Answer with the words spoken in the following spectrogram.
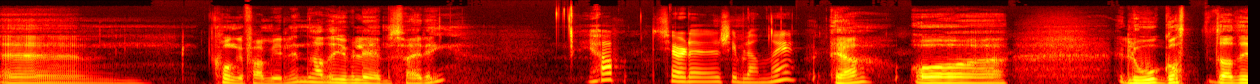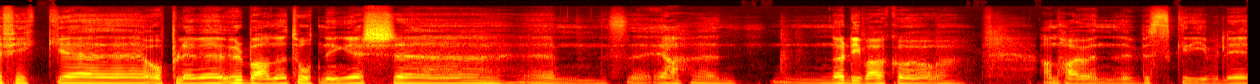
Uh, kongefamilien hadde jubileumsfeiring. Ja, kjørte skiblander. Ja, og lo godt da de fikk oppleve urbane totningers Ja, når de var Han har jo en ubeskrivelig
